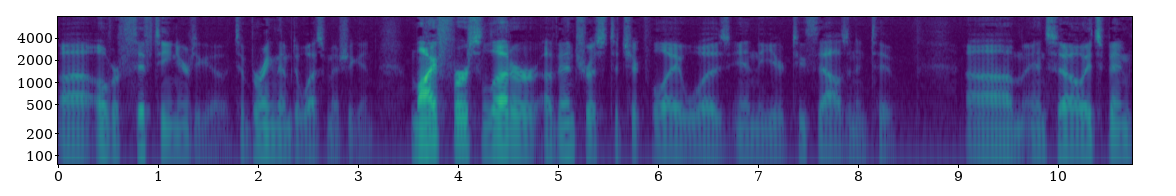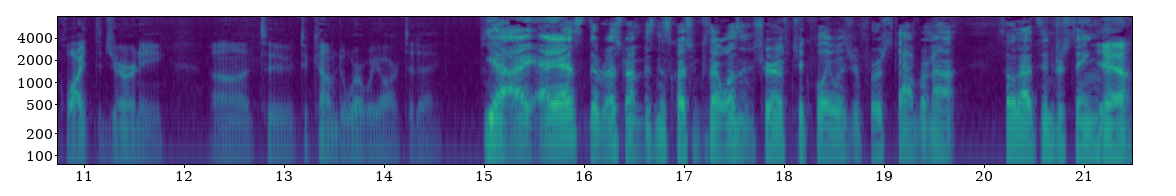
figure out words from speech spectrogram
uh, over 15 years ago to bring them to West Michigan. My first letter of interest to Chick Fil A was in the year 2002, um, and so it's been quite the journey uh, to to come to where we are today. Yeah, I, I asked the restaurant business question because I wasn't sure if Chick Fil A was your first stop or not. So that's interesting. Yeah,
